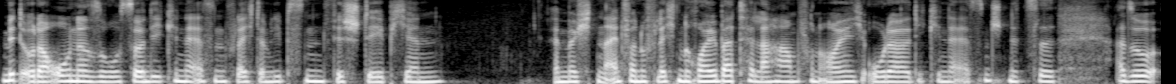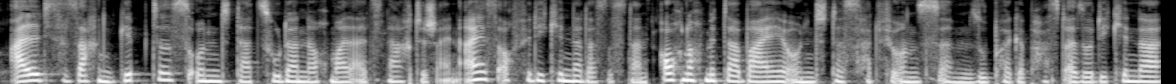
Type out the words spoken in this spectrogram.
mit oder ohne Soße. Die Kinder essen vielleicht am liebsten Fischstäbchen. möchten einfach nur vielleicht einen Räuberteller haben von euch oder die Kinder essen Schnitzel. Also all diese Sachen gibt es und dazu dann nochmal als Nachtisch ein Eis auch für die Kinder. Das ist dann auch noch mit dabei und das hat für uns ähm, super gepasst. Also die Kinder,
